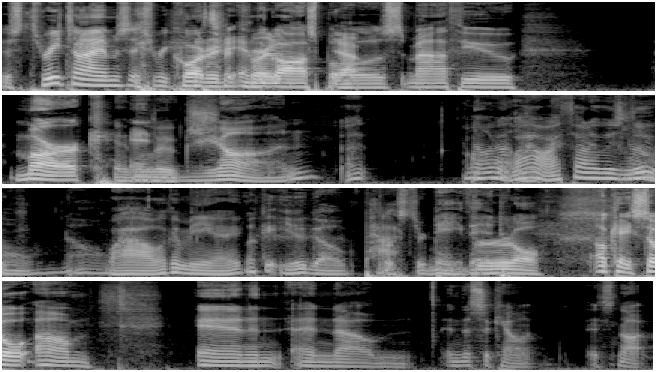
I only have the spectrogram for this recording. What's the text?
There's three times it's recorded, in the recorded, Gospels: Matthew, Mark, And and, Luke. John. Uh, No, oh, wow. Luke. I thought it was Luke. No, no. Wow, look at me, eh? Look at you go, Pastor David. Brutal. Okay, so um, and and and um, in this account, it's not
